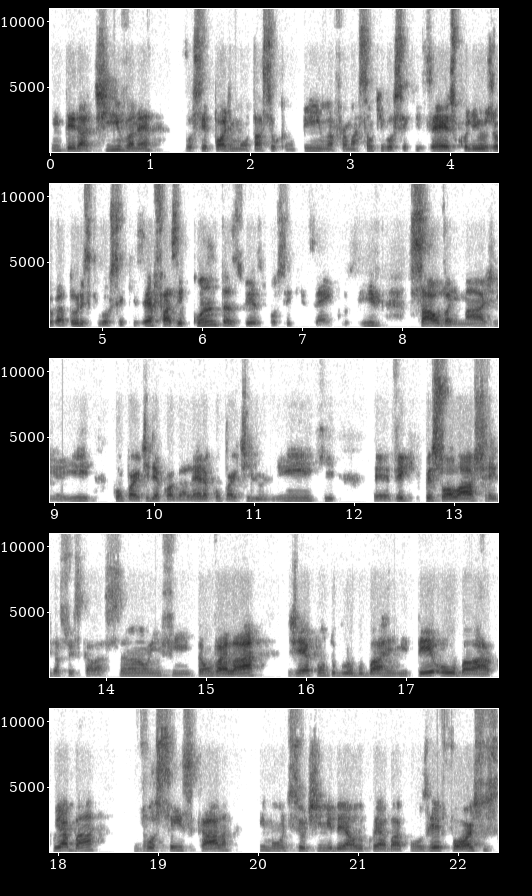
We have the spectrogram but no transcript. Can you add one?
interativa, né? Você pode montar seu campinho, a formação que você quiser, escolher os jogadores que você quiser, fazer quantas vezes você quiser, inclusive. Salva a imagem aí, compartilha com a galera, compartilha o link, é, vê o que o pessoal acha aí da sua escalação, enfim. Então vai lá, ge.globo barra MT ou barra Cuiabá, você escala e monte seu time ideal do Cuiabá com os reforços.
